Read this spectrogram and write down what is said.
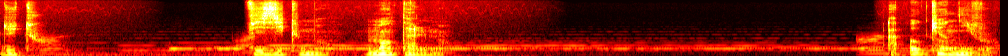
du tout, physiquement, mentalement, à aucun niveau,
